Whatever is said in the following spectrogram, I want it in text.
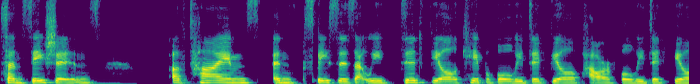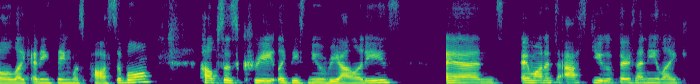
sensations of times and spaces that we did feel capable we did feel powerful we did feel like anything was possible helps us create like these new realities and i wanted to ask you if there's any like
